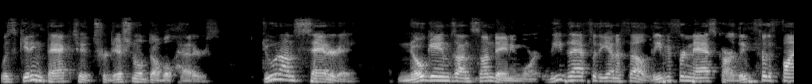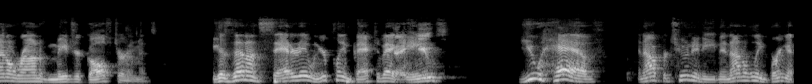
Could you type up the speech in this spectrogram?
was getting back to traditional double headers. Do it on Saturday. No games on Sunday anymore. Leave that for the NFL. Leave it for NASCAR. Leave it for the final round of major golf tournaments. Because then on Saturday, when you're playing back to back games, you. you have an opportunity to not only bring a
